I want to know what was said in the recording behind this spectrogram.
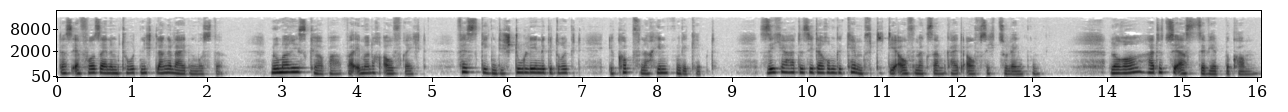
dass er vor seinem Tod nicht lange leiden musste. Nur Maries Körper war immer noch aufrecht, fest gegen die Stuhllehne gedrückt, ihr Kopf nach hinten gekippt. Sicher hatte sie darum gekämpft, die Aufmerksamkeit auf sich zu lenken. Laurent hatte zuerst serviert bekommen.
